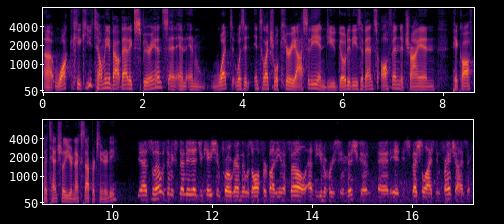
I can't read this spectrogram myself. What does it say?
Uh, walk, can you tell me about that experience, and, and and what was it? Intellectual curiosity, and do you go to these events often to try and pick off potentially your next opportunity? Yeah, so that was an extended education program that was offered by the NFL at the University of Michigan, and it specialized in franchising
